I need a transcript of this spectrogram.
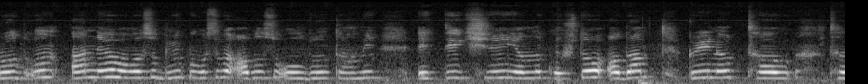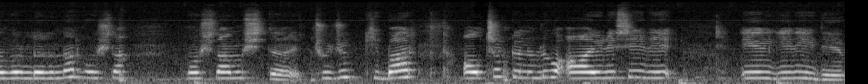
Rod'un anne ve babası, büyük babası ve ablası olduğunu tahmin ettiği kişinin yanına koştu. O adam Greenwood tav- tavırlarından hoşlan hoşlanmıştı. Çocuk kibar, alçak gönüllü ve ailesiyle ilgiliydi.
